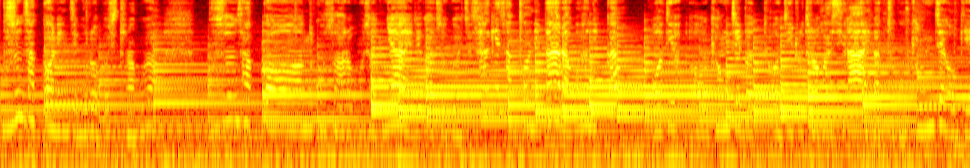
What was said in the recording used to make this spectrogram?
무슨 사건인지 물어보시더라고요. 무슨 사건 고소하러 오셨냐 이래가지고 이제 사기 사건이다라고 하니까 어디 어, 경제 몇 어디로 들어가시라 해가지고 경제 거기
